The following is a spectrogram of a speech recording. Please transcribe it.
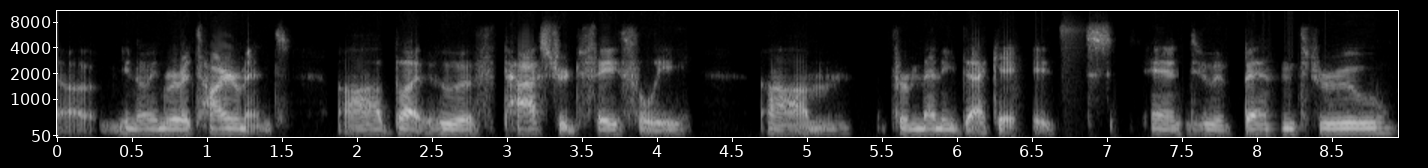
uh, you know, in retirement, uh, but who have pastored faithfully um, for many decades and who have been through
